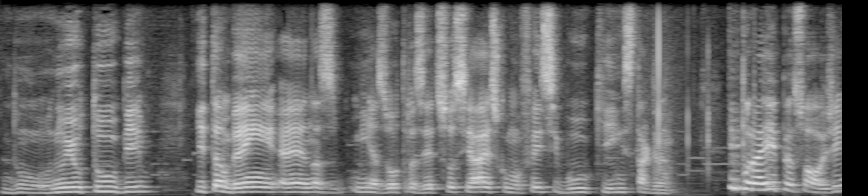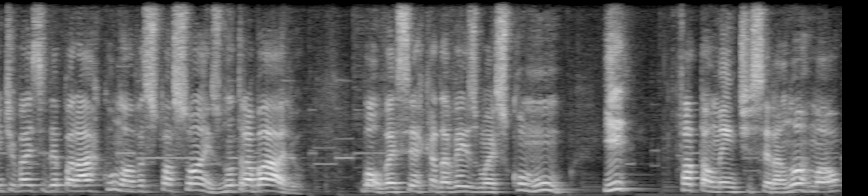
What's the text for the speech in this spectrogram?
no, no YouTube e também é, nas minhas outras redes sociais, como Facebook e Instagram. E por aí, pessoal, a gente vai se deparar com novas situações no trabalho. Bom, vai ser cada vez mais comum e fatalmente será normal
